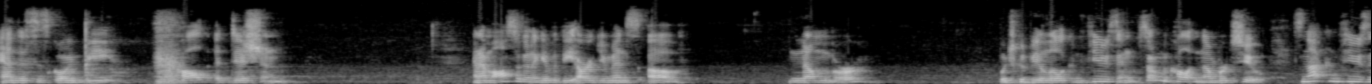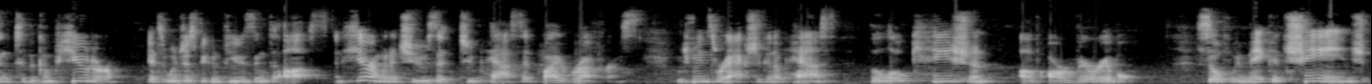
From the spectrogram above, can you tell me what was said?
and this is going to be called addition. And I'm also going to give it the arguments of number, which could be a little confusing, so I'm going to call it number two. It's not confusing to the computer, it would just be confusing to us. And here I'm going to choose it to pass it by reference, which means we're actually going to pass the location of our variable. So if we make a change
